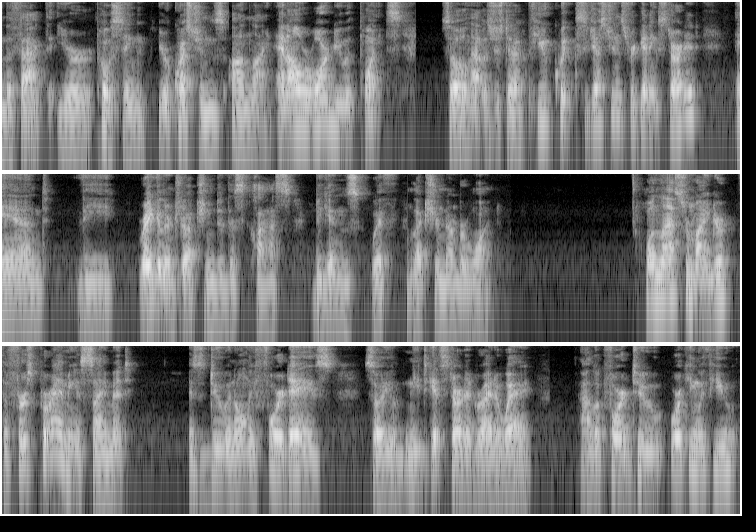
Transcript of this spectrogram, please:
the fact that you're posting your questions online and I'll reward you with points. So that was just a few quick suggestions for getting started and the regular introduction to this class begins with lecture number one. One last reminder, the first programming assignment is due in only four days so you'll need to get started right away. I look forward to working with you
